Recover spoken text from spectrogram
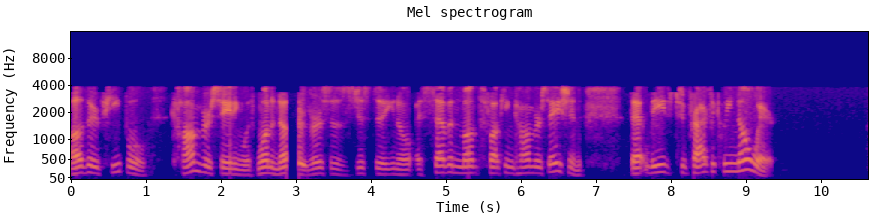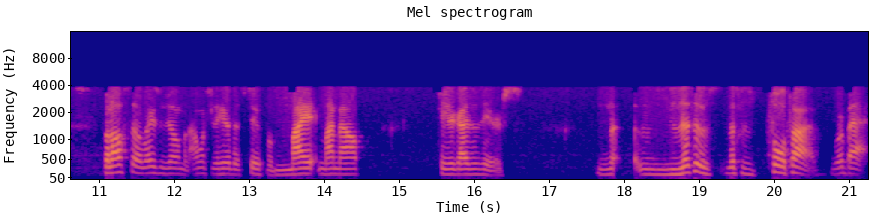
other people conversating with one another versus just a you know a seven month fucking conversation that leads to practically nowhere. But also, ladies and gentlemen, I want you to hear this too from my my mouth to your guys' ears. This is this is full time. We're back.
